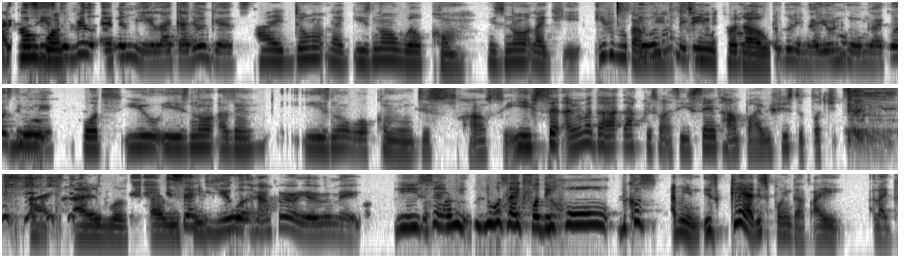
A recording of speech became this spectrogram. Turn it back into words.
I because he's want- the real enemy. Like I don't get. I don't like. He's not welcome. He's not like he- if people will can not be seeing me each other, in my own home. Like what's the meaning? but you is not as in he is not welcome in this house. He sent. I remember that that Christmas he sent hamper. I refused to touch it. I I was. I You sent you a hamper or your roommate? he said he, he was like for the whole because I mean it's clear at this point that I like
